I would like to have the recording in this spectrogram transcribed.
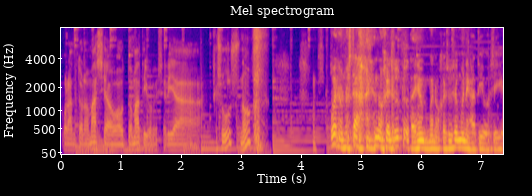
por antonomasia o automático, que sería Jesús, ¿no? Bueno, no está hablando Jesús, pero también, bueno, Jesús es muy negativo, sí.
